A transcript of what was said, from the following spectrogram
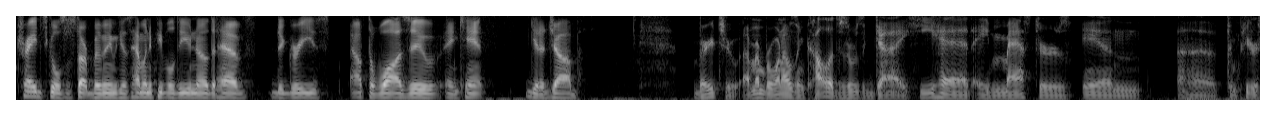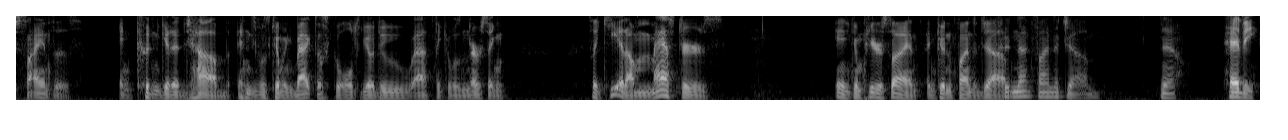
trade schools will start booming because how many people do you know that have degrees out the wazoo and can't get a job? Very true. I remember when I was in college, there was a guy. He had a master's in uh, computer sciences and couldn't get a job, and he was coming back to school to go do. I think it was nursing. It's like he had a master's in computer science and couldn't find a job. Could not find a job. Yeah, heavy,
